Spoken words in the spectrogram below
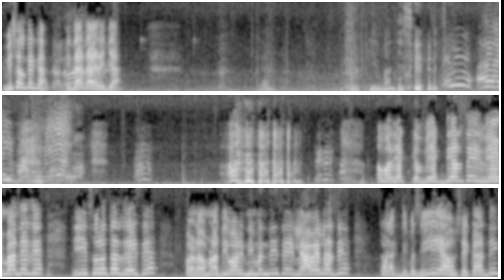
વિશાલ કાકા એ દાદા હારે ગયા. છે. અમારે એક એક દેર છે વ્યાય બાંધે છે. ઈ સુરત જ રહે છે પણ હમણાં દિવાળીની મંદી છે એટલે આવેલા છે. થોડાક દી પછી ઈ આવશે કાર્તિક.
